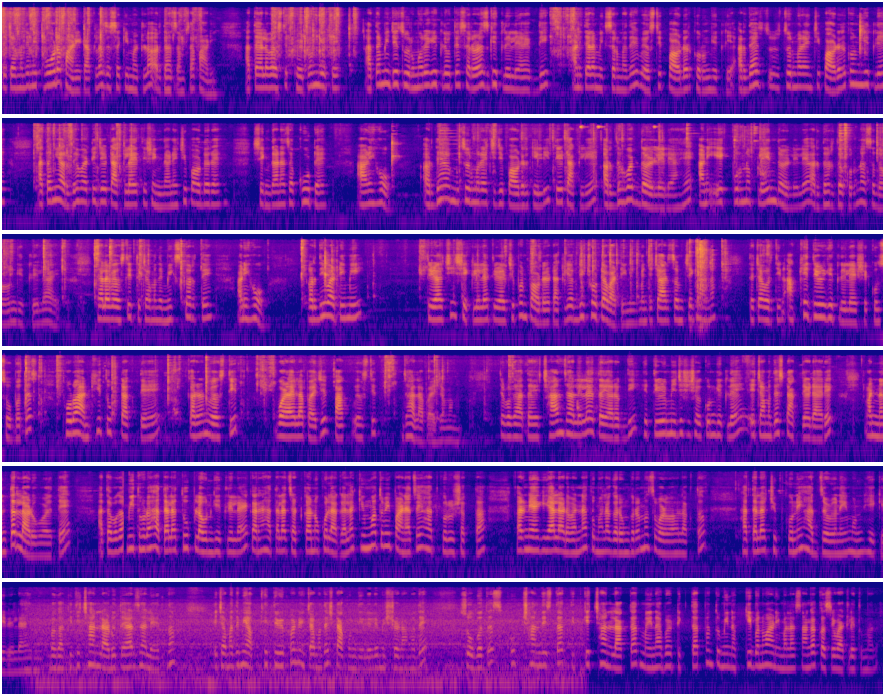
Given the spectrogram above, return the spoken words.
त्याच्यामध्ये मी थोडं पाणी टाकलं जसं की म्हटलं अर्धा चमचा पाणी. आता याला व्यवस्थित फेटून घेते. आता मी जे चुरमुरे घेतले होते सरळच घेतलेले आहे अगदी. आणि त्याला मिक्सरमध्ये व्यवस्थित पावडर करून घेतली आहे. अर्ध्या चुरमुऱ्यांची पावडर करून घेतली आहे. आता मी अर्धे वाटी जे टाकलं आहे ते शेंगदाण्याची पावडर आहे. शेंगदाण्याचा कूट आहे. आणि हो अर्ध्या चुरमुऱ्याची जी पावडर केली ते टाकली आहे. अर्धवट दळलेले आहे आणि एक पूर्ण प्लेन दळलेले आहे. अर्ध अर्ध करून असं दळून घेतलेलं आहे. त्याला व्यवस्थित त्याच्यामध्ये मिक्स करते. आणि हो अर्धी वाटी मी तिळाची शेकलेल्या तिळाची पण पावडर टाकली. अगदी छोट्या वाटीने म्हणजे चार चमचे घ्या ना. त्याच्यावरती अख्खे तीळ घेतलेले आहे शेकून सोबतच. थोडं आणखी तूप टाकते आहे कारण व्यवस्थित वळायला पाहिजे पाक व्यवस्थित झाला पाहिजे म्हणून. तर बघा आता हे छान झालेलं आहे तयार अगदी. हे तीळ मी जे शेकून घेतले आहे याच्यामध्येच टाकते डायरेक्ट आणि नंतर लाडू वळते. आता बघा मी थोडं हाताला तूप लावून घेतलेलं आहे कारण हाताला चटका नको लागायला किंवा तुम्ही पाण्याचाही हात करू शकता. कारण या या लाडवांना तुम्हाला गरम गरमच वळवावं लागतं. हाताला चिपकू नये हात जळू नये म्हणून हे केलेलं आहे बघा किती छान लाडू तयार झाले आहेत ना. याच्यामध्ये मी अख्खे तीळ पण याच्यामध्येच टाकून दिलेले मिश्रणामध्ये. सोबतच खूप छान दिसतात तितकेच छान लागतात महिनाभर टिकतात पण तुम्ही नक्की बनवा आणि मला सांगा कसे वाटले तुम्हाला.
